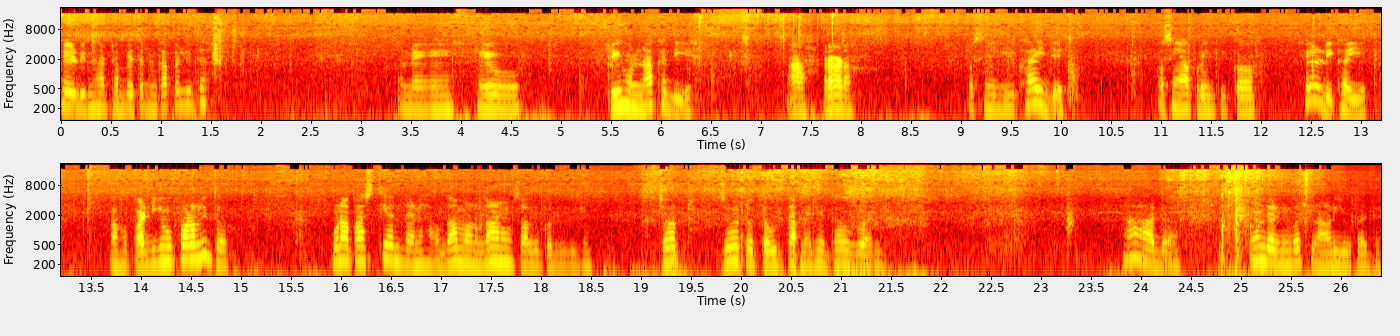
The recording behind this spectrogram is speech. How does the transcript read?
શેરડીને હાઠા બે ત્રણ કાપી લીધા. અને એવું રીહું નાખી દઈએ. આ રાડા પછી ખાઈ જાય. પછી આપણે કંઈક શેરડી ખાઈએ. આહો, પાડીયું ઉપાડો લીધો. પૂણા પાસ થયા ને હવે ગામણ ગાણું ચાલુ કરી દીધું. જટ જટ તો ઉતા મેં રહેતા ઉગવાની હા ઉંદરની બસલા અડિયું કાઢે.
